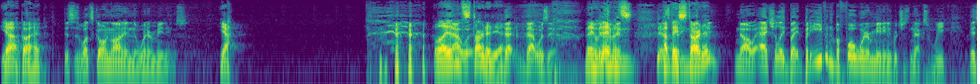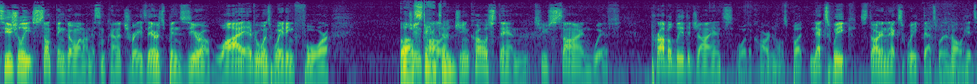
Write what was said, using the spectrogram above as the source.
Yeah, go ahead. This is what's going on in the winter meetings. Yeah. well, I haven't started yet. That, that was it. they, they haven't, been, have they started? Nothing, no, actually, but but even before winter meetings, which is next week, there's usually something going on. There's some kind of trades. There's been zero. Why? Everyone's waiting for well Giancarlo, Stanton, Giancarlo Stanton to sign with probably the Giants or the Cardinals. But next week, starting next week, that's when it all hits.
